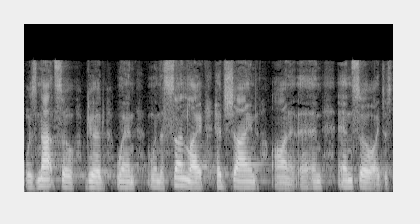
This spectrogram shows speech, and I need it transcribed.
was not so good when, when the sunlight had shined on it. And, and so I just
